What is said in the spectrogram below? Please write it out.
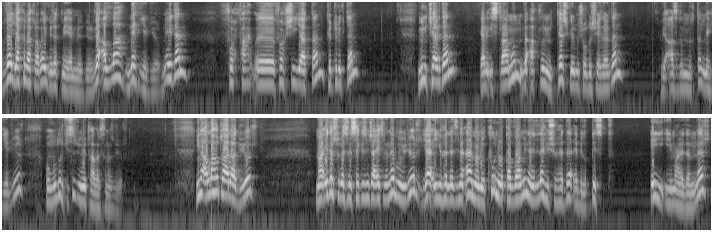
ve yakın akrabayı gözetmeyi emrediyor. Ve Allah nehyediyor. Neyden? Fuh, e, fuhşiyattan, kötülükten, münkerden yani İslam'ın ve aklın ters görmüş olduğu şeylerden ve azgınlıktan nehyediyor. Umulur ki siz öğüt alırsınız diyor. Yine Allahu Teala diyor Maide suresinin 8. ayetinde ne buyuruyor? Ya eyyühellezine amenu kunu kavvamine lillahi şuhedâe bil kist. Ey iman edenler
